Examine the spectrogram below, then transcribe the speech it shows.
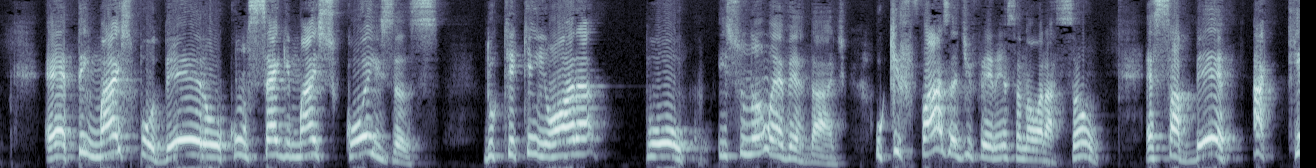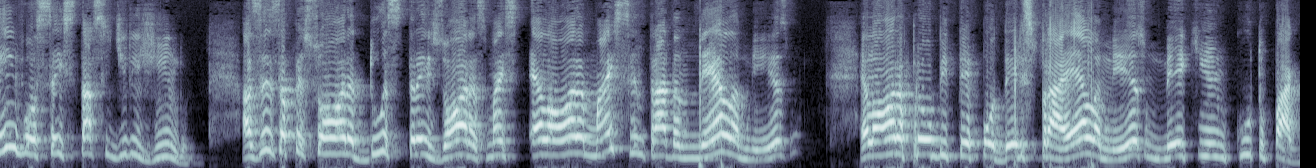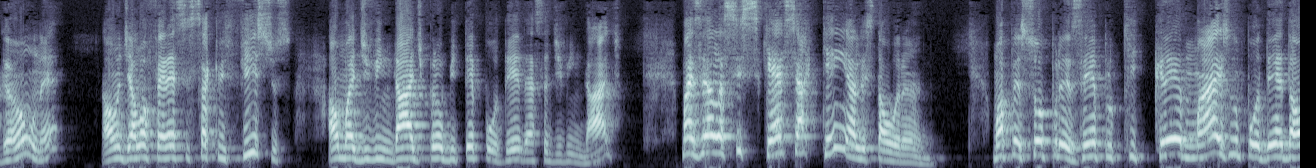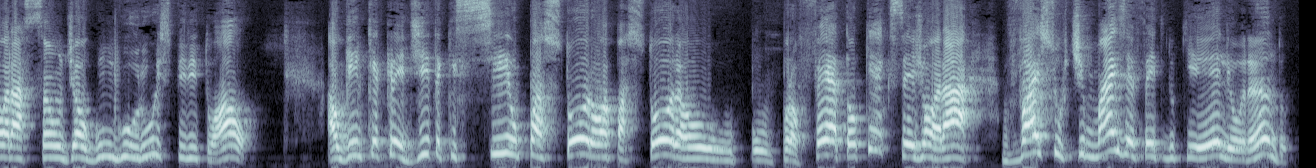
é, tem mais poder ou consegue mais coisas do que quem ora pouco. Isso não é verdade. O que faz a diferença na oração é saber a quem você está se dirigindo. Às vezes a pessoa ora duas, três horas, mas ela ora mais centrada nela mesma. Ela ora para obter poderes para ela mesma, meio que em culto pagão, né? Onde ela oferece sacrifícios a uma divindade para obter poder dessa divindade, mas ela se esquece a quem ela está orando. Uma pessoa, por exemplo, que crê mais no poder da oração de algum guru espiritual, Alguém que acredita que se o pastor ou a pastora ou o profeta ou quem é que seja orar, vai surtir mais efeito do que ele orando.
